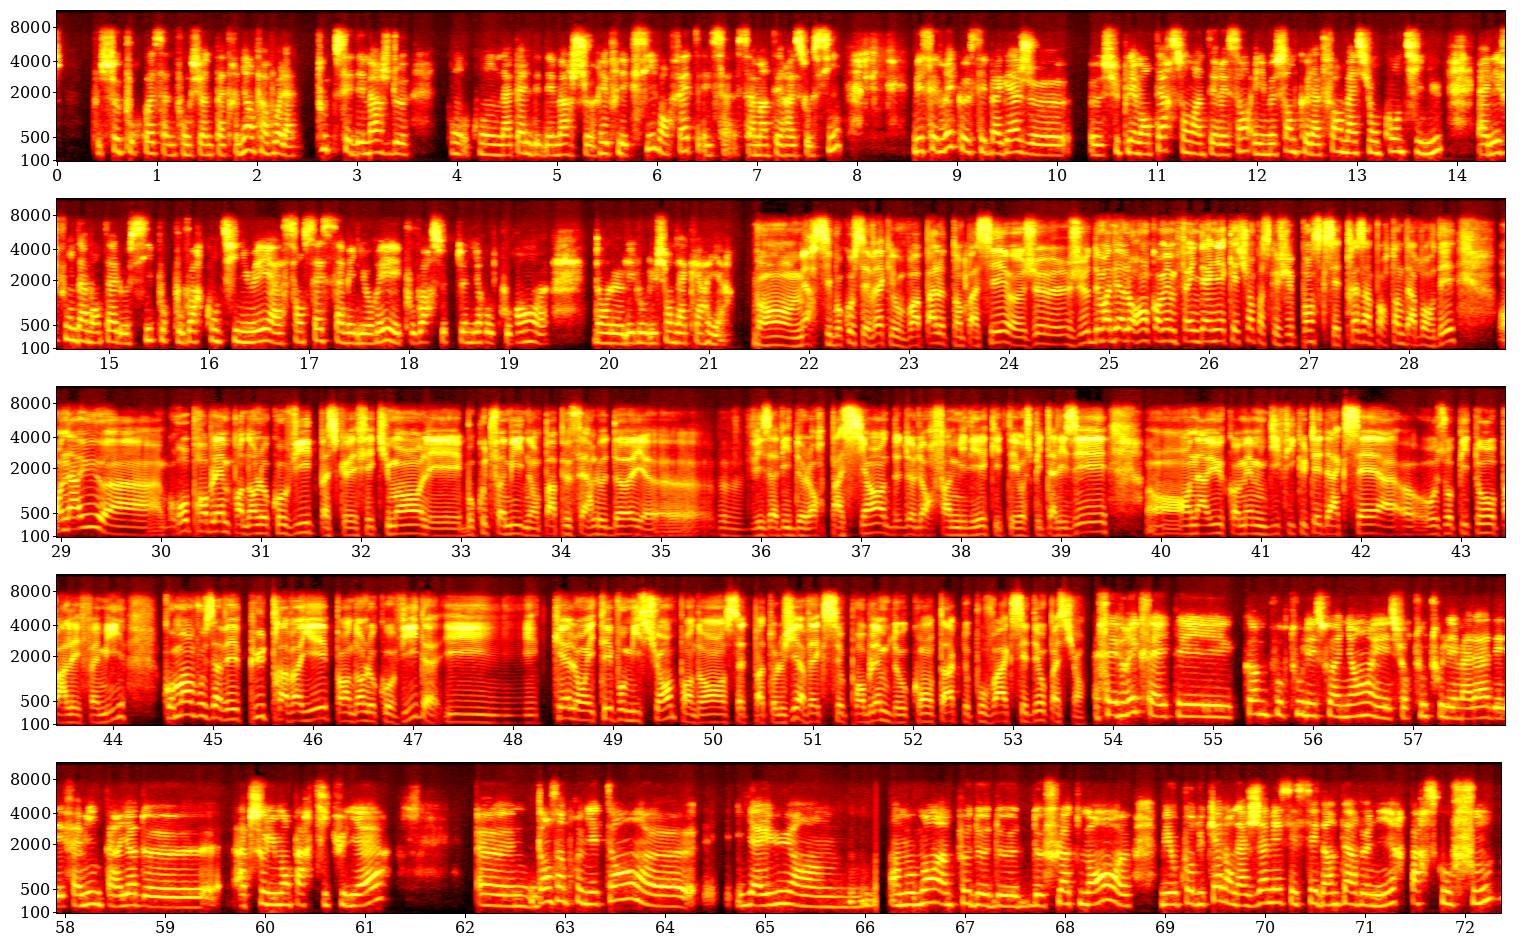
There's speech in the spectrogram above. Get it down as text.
ce pourquoi ça ne fonctionne pas très bien. Enfin voilà, toutes ces démarches de qu'on appelle des démarches réflexives en fait, et ça, ça m'intéresse aussi. Mais c'est vrai que ces bagages euh, euh, supplémentaires sont intéressants et il me semble que la formation continue, elle est fondamentale aussi pour pouvoir continuer à sans cesse s'améliorer et pouvoir se tenir au courant euh, dans l'évolution de la carrière. Bon, merci beaucoup. C'est vrai qu'on ne voit pas le temps passer. Euh, je, je demandais à Laurent quand même faire une dernière question parce que je pense que c'est très important d'aborder. On a eu un gros problème pendant le Covid parce que effectivement, les, beaucoup de familles n'ont pas pu faire le deuil euh, vis-à-vis de leurs patients, de, leurs familiers qui étaient hospitalisés. On a eu quand même une difficulté d'accès aux hôpitaux par les familles. Comment vous avez pu travailler pendant le Covid et quelles ont été vos missions pendant cette pathologie avec ce problème de contact, de pouvoir accéder aux patients. C'est vrai que ça a été, comme pour tous les soignants et surtout tous les malades et les familles, une période euh, absolument particulière. Euh, dans un premier temps, euh, il y a eu un, moment un peu de, flottement, mais au cours duquel on n'a jamais cessé d'intervenir parce qu'au fond,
